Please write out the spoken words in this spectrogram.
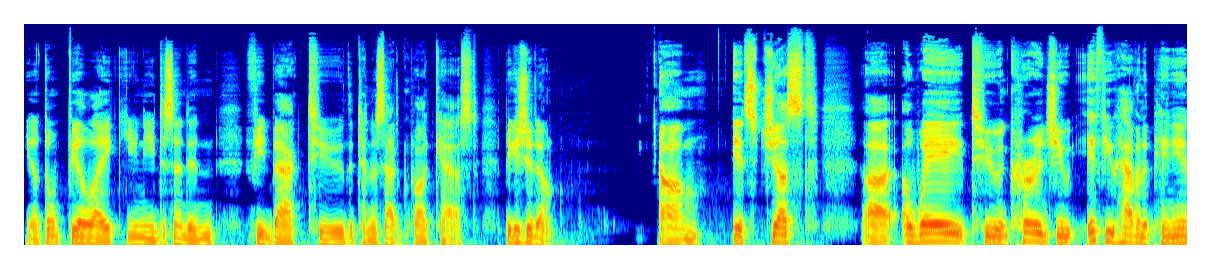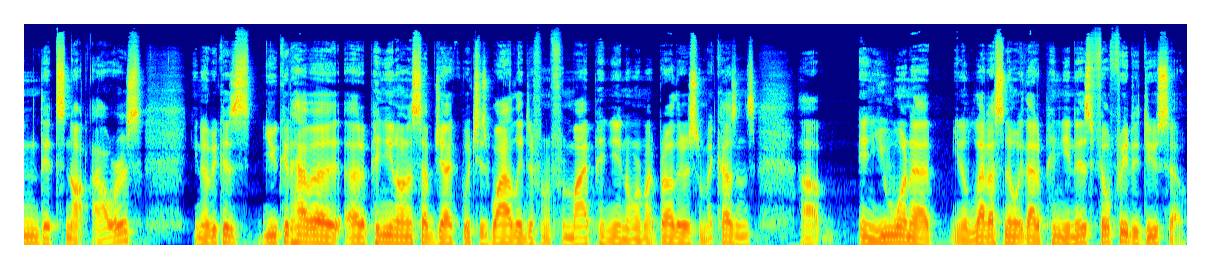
You know, don't feel like you need to send in feedback to the Tennis Addict podcast because you don't. Um, it's just uh, a way to encourage you if you have an opinion that's not ours you know because you could have a, an opinion on a subject which is wildly different from my opinion or my brother's or my cousin's uh, and you want to you know let us know what that opinion is feel free to do so.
